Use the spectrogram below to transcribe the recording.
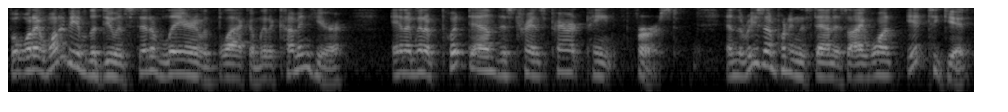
But what I want to be able to do, instead of layering it with black, I'm going to come in here and I'm going to put down this transparent paint first. And the reason I'm putting this down is I want it to get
